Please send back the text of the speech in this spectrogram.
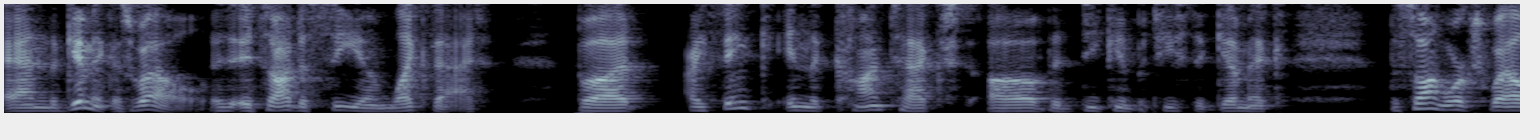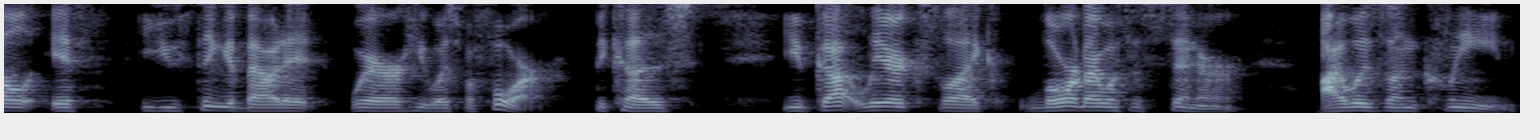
and the gimmick as well. It's odd to see him like that. But I think in the context of the Deacon Batista gimmick, the song works well if you think about it where he was before. Because you've got lyrics like, Lord, I was a sinner, I was unclean,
